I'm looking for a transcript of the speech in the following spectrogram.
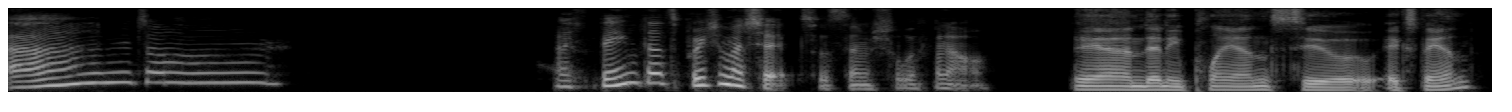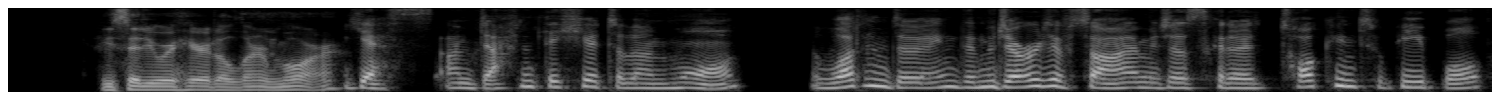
and um, I think that's pretty much it, essentially for now. And any plans to expand? You said you were here to learn more. Yes, I'm definitely here to learn more. What I'm doing, the majority of time, is just kind of talking to people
